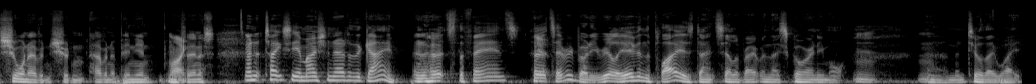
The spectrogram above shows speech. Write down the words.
Shaun Evans shouldn't have an opinion. In Like- fairness, And it takes the emotion out of the game. And it hurts the fans, hurts everybody, really. Even the players don't celebrate when they score anymore Um, until they wait.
